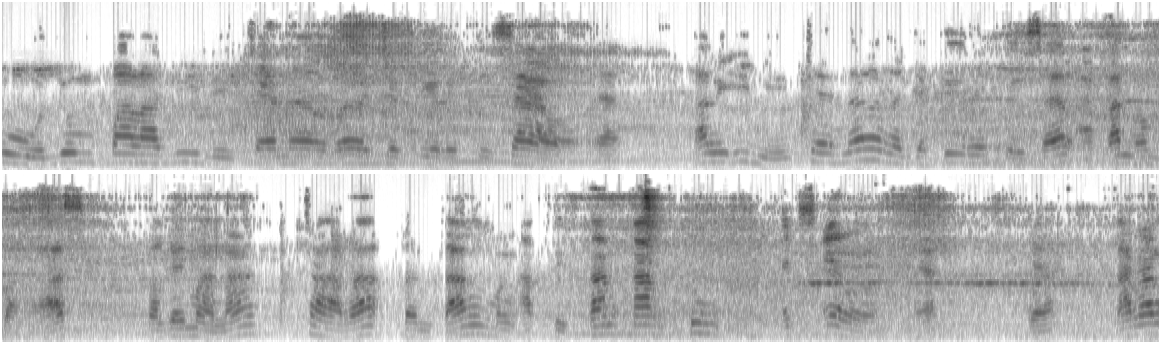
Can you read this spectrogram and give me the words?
Jumpa lagi di channel Rezeki Ritisel ya. Kali ini channel Rezeki Ritisel akan membahas Bagaimana cara tentang mengaktifkan kartu XL ya. Ya sekarang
